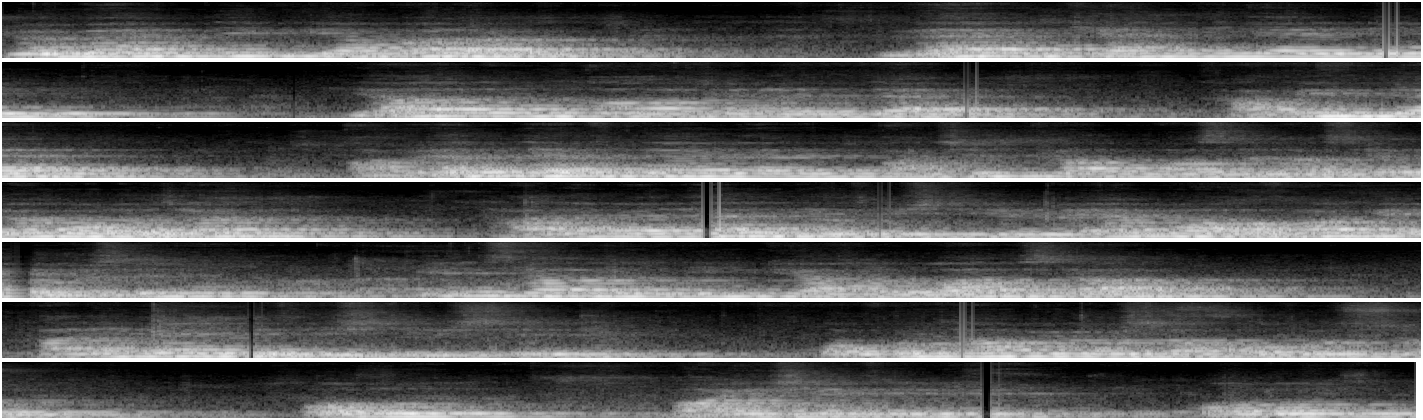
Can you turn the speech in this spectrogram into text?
cömertlik yaparak ve kendilerinin yarın ahirette kabirde haber defterlerinin açık kalmasına sebep olacak talebeler yetiştirmeye muvaffak eylesin. İnsanın imkanı varsa talebe yetiştirsin. Okutamıyorsa okusun. Onun maişetini, onun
